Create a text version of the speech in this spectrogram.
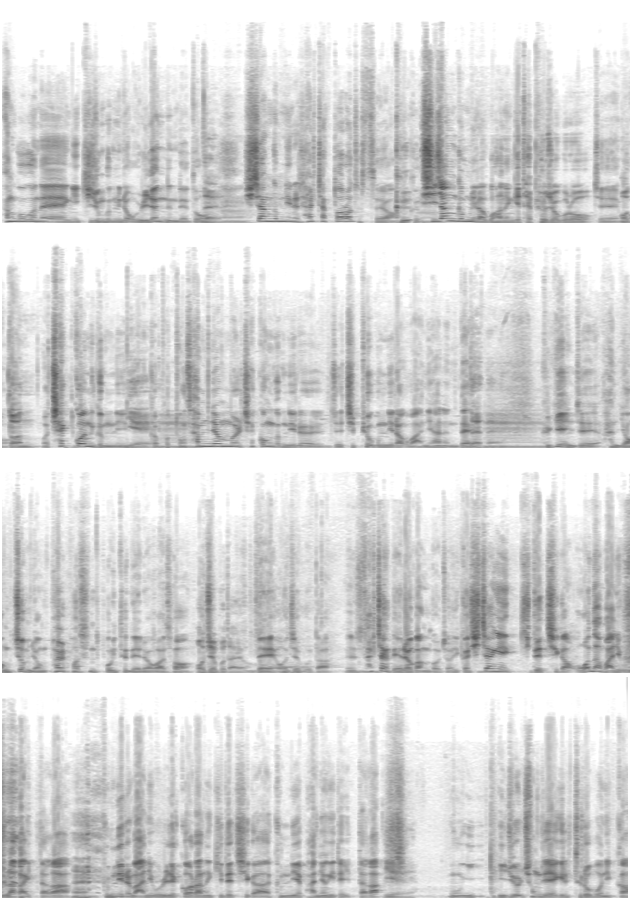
한국은행이 기준금리를 올렸는데도 네. 시장 금리는 살짝 떨어졌어요. 그 시장 금리라고 하는 게 대표적으로 이제 뭐, 어떤 뭐 채권 금리, 예. 그러니까 보통 3년물 채권 금리를 이제 지표 금리라고 많이 하는데 네네. 그게 이제 한 0.08% 포인트 내려가서 어제보다요. 네 어제보다 살짝 내려간 거죠. 그러니까 시장의 기대치가 워낙 많이 올라가 있다가 네. 금리를 많이 올릴 거라는 기대치가 금리에 반영이 돼 있다가 예. 어, 이- 이주열 총재 얘기를 들어보니까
